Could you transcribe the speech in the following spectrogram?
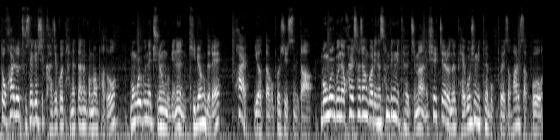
또 활도 두세 개씩 가지고 다녔다는 것만 봐도 몽골군의 주력 무기는 기병들의 활이었다고 볼 수 있습니다. 몽골군의 활 사정거리는 300m였지만 실제로는 150m의 목표에서 활을 쐈고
